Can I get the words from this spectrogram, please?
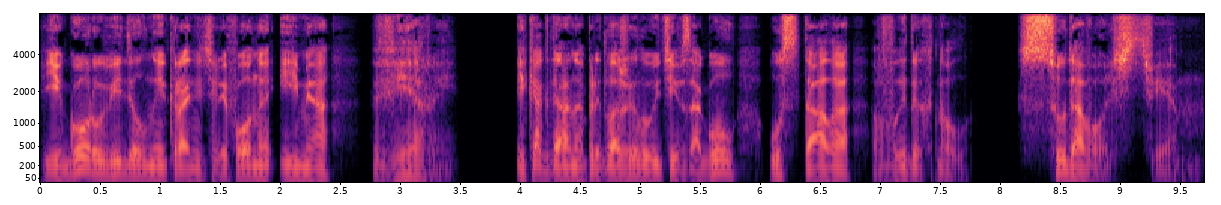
Егор увидел на экране телефона имя Веры. И когда она предложила уйти в загул, устало выдохнул. С удовольствием.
